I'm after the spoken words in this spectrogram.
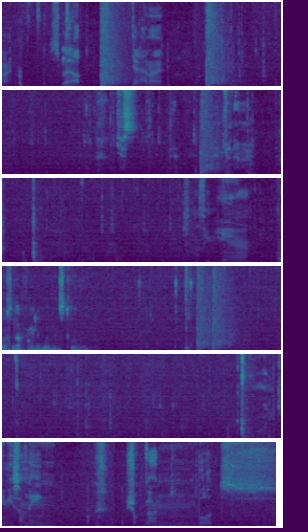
Alright. Split up. Get ammo. Yes. Handgun ammo. There's nothing here. Of course, nothing in the women's toilet. Come on, give me something. Shotgun bullets.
